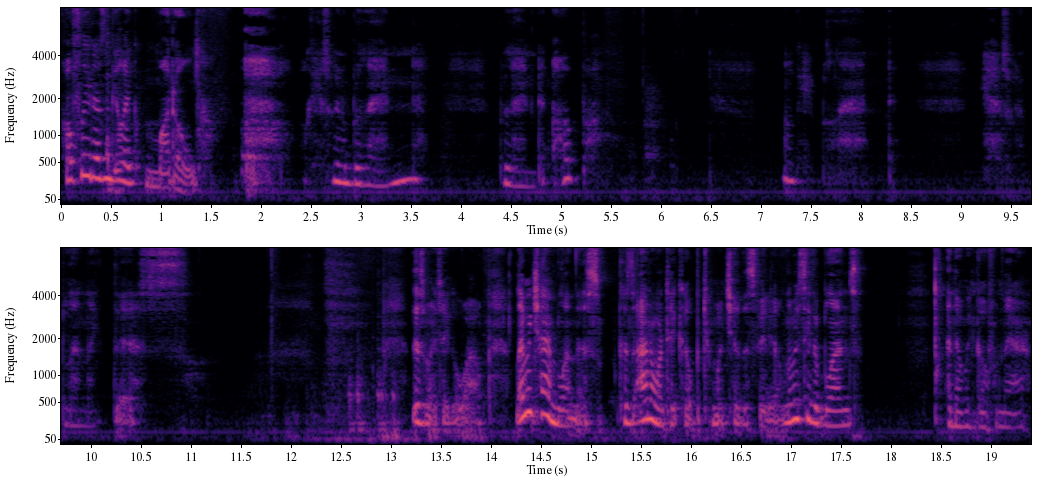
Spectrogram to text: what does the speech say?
Hopefully it doesn't get like muddled. Okay, so I'm gonna blend, blend up. Okay, blend. Yes, we're gonna blend like this. This might take a while. Let me try and blend this because I don't want to take up too much of this video. Let me see if it blends and then we can go from there.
